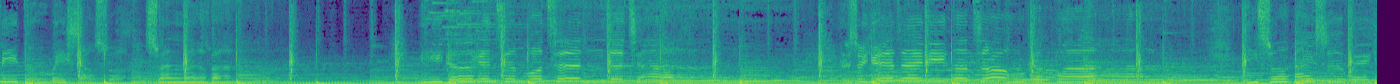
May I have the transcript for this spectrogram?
你的微笑说算了吧。你一个人沉默撑着家，任岁月在你额头刻画。你。说爱是唯一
